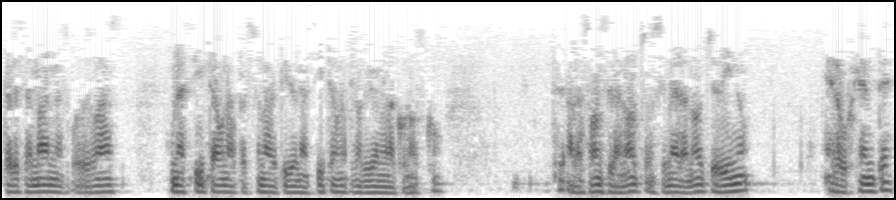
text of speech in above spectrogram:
tres semanas o demás una cita, una persona me pidió una cita, una persona que yo no la conozco, a las 11 de la noche, 11 de la noche vino, era urgente,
